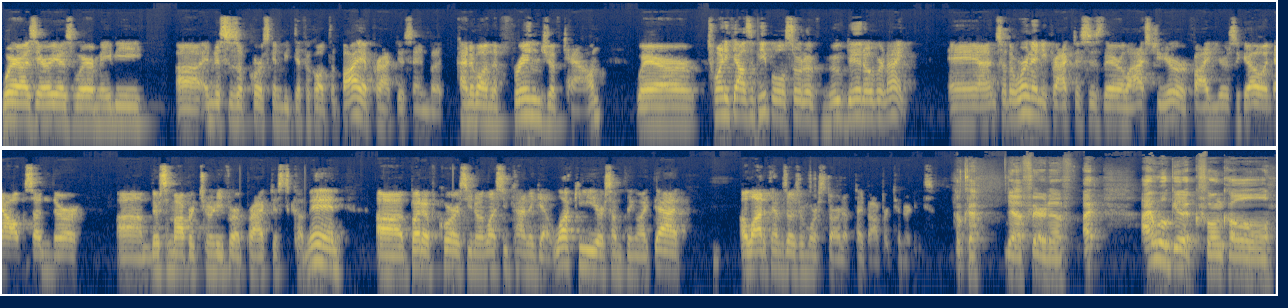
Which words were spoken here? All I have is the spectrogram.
Whereas areas where maybe uh, and this is, of course, going to be difficult to buy a practice in, but kind of on the fringe of town where 20,000 people sort of moved in overnight. And so there weren't any practices there last year or five years ago. And now all of a sudden there, um, there's some opportunity for a practice to come in. Uh, but of course, you know, unless you kind of get lucky or something like that, a lot of times those are more startup type opportunities. Okay. Yeah, fair enough. I, I will get a phone call.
